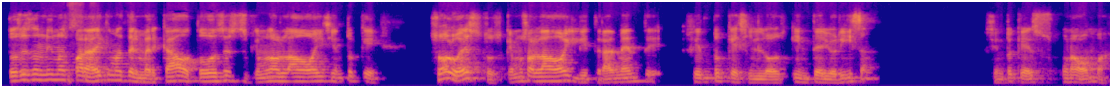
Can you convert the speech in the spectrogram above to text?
Entonces esas mismas paradigmas del mercado, todos estos que hemos hablado hoy, siento que solo estos que hemos hablado hoy, literalmente, siento que si los interiorizan, siento que es una bomba.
